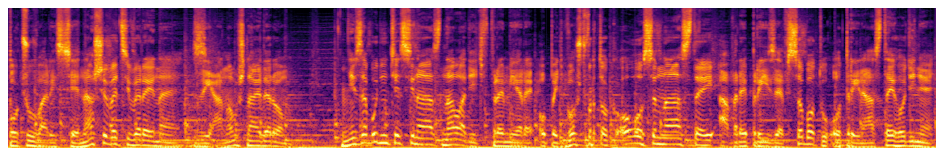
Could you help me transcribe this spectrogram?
Počúvali ste Naše veci verejné s Jánom Schneiderom. Nezabudnite si nás naladiť v premiére opäť vo štvrtok o 18.00 a v repríze v sobotu o 13.00 hodine.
